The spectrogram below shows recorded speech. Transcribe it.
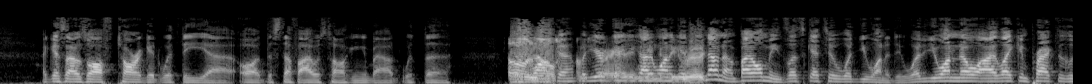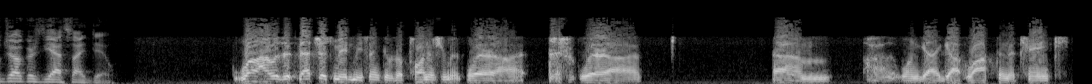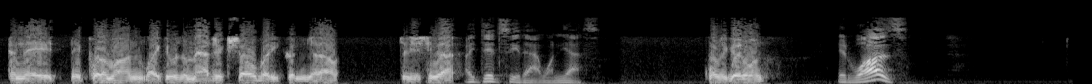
I guess I was off target with the uh oh, the stuff I was talking about with the. Oh, with no. Wonka. I'm but you're sorry. You gotta want to get rude. no no by all means let's get to what you want to do. What do you want to know? I like Impractical Jokers. Yes, I do. Well, I was. That just made me think of the punishment where, uh, where, uh, um, uh, one guy got locked in a tank and they they put him on like it was a magic show, but he couldn't get out. Did you see that? I did see that one. Yes, That was a good one. It was.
